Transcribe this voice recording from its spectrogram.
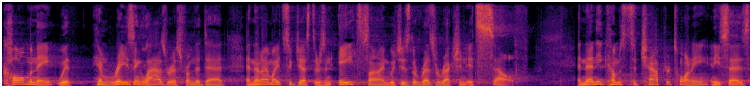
culminate with him raising Lazarus from the dead. And then I might suggest there's an eighth sign, which is the resurrection itself. And then he comes to chapter 20 and he says,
